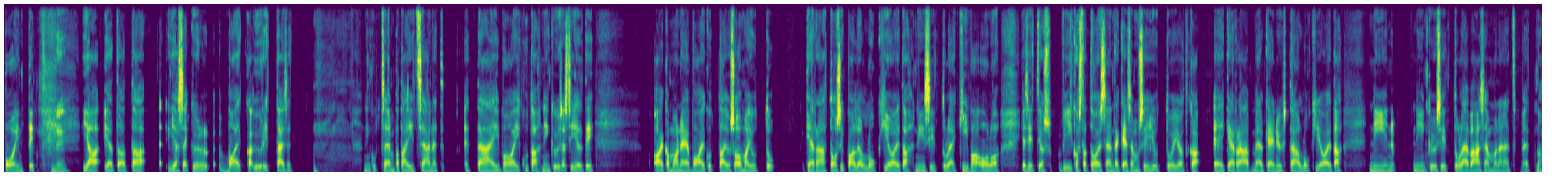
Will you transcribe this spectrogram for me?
pointti. Niin. Ja, ja, tota, ja se kyllä, vaikka yrittäisi niin tsempata itseään, että, että tämä ei vaikuta, niin kyllä se silti – aika moneen vaikuttaa. Jos oma juttu kerää tosi paljon lukijoita, niin siitä tulee kiva olo. Ja sitten jos viikosta toiseen tekee semmoisia juttuja, jotka ei kerää melkein yhtään lukijoita, niin, niin kyllä siitä tulee vähän semmoinen, että, että no,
